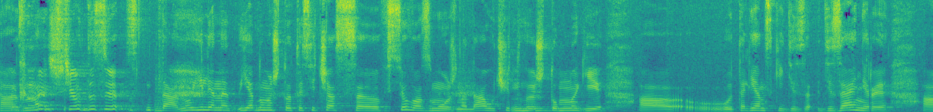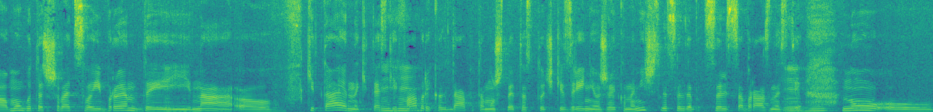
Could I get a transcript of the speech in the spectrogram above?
А, знаешь, с чем это связано? Да, ну, Елена, я думаю, что это сейчас э, все возможно, да, учитывая, что многие а, итальянские дизайнеры а, могут отшивать свои бренды и на, в Китае, на китайских фабриках, да, потому что это с точки зрения уже экономической целесообразности. Угу. Но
